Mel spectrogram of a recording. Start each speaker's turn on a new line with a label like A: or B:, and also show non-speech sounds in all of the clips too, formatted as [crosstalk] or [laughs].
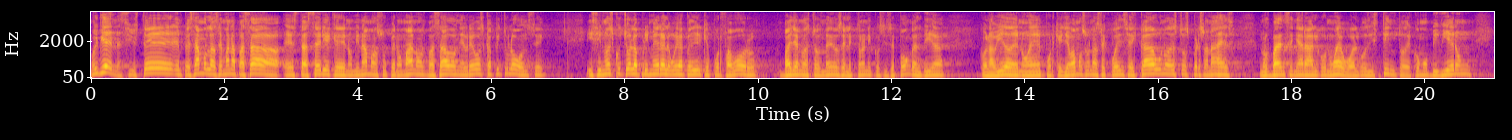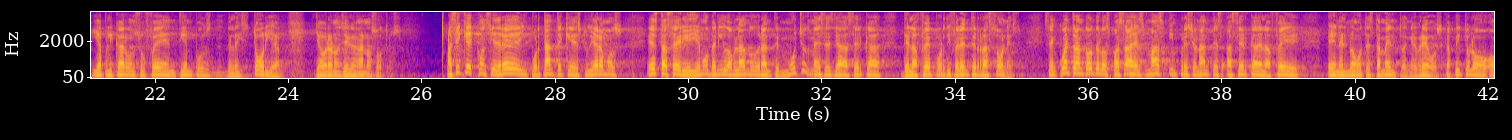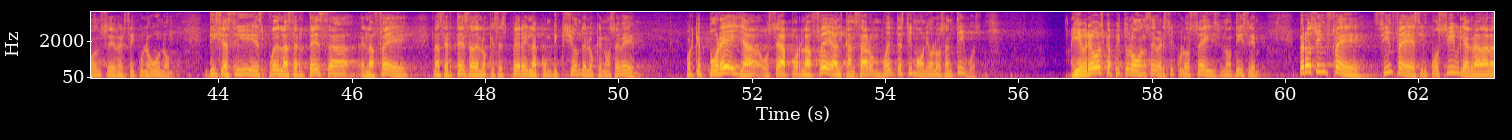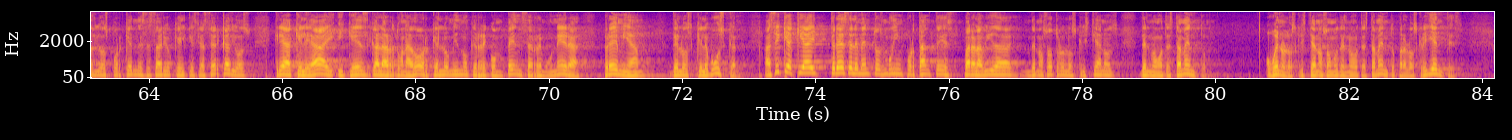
A: Muy bien, si usted empezamos la semana pasada esta serie que denominamos Superhumanos basado en Hebreos capítulo 11, y si no escuchó la primera le voy a pedir que por favor vaya a nuestros medios electrónicos y se ponga al día con la vida de Noé, porque llevamos una secuencia y cada uno de estos personajes nos va a enseñar algo nuevo, algo distinto de cómo vivieron y aplicaron su fe en tiempos de la historia que ahora nos llegan a nosotros. Así que consideré importante que estudiáramos esta serie y hemos venido hablando durante muchos meses ya acerca de la fe por diferentes razones. Se encuentran dos de los pasajes más impresionantes acerca de la fe en el Nuevo Testamento, en Hebreos, capítulo 11, versículo 1. Dice así, es pues la certeza, la fe, la certeza de lo que se espera y la convicción de lo que no se ve. Porque por ella, o sea, por la fe, alcanzaron buen testimonio los antiguos. Y Hebreos capítulo 11, versículo 6 nos dice, pero sin fe, sin fe es imposible agradar a Dios porque es necesario que el que se acerca a Dios crea que le hay y que es galardonador, que es lo mismo que recompensa, remunera, premia de los que le buscan. Así que aquí hay tres elementos muy importantes para la vida de nosotros los cristianos del Nuevo Testamento. O bueno, los cristianos somos del Nuevo Testamento, para los creyentes.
